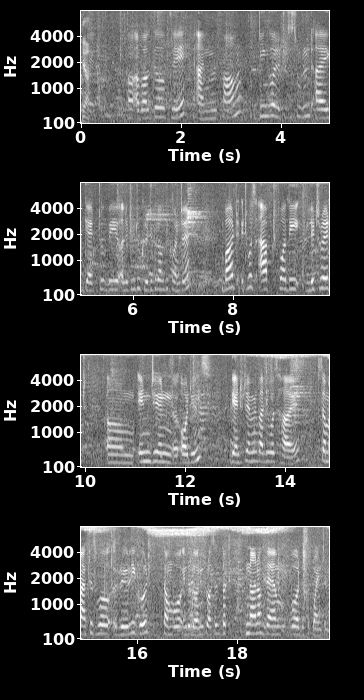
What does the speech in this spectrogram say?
Yeah. Uh, about the play Animal Farm, being a literature student, I get to be a little too critical of the content, but it was apt for the literate um, Indian uh, audience. The entertainment value was high. Some actors were really good, some were in the learning process, but none of them were disappointing.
